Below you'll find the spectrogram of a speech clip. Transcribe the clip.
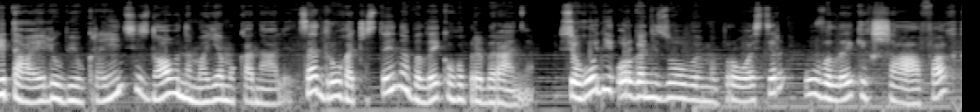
Вітаю, любі українці, знову на моєму каналі. Це друга частина великого прибирання. Сьогодні організовуємо простір у великих шафах,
